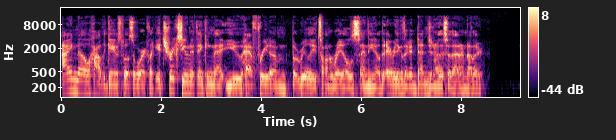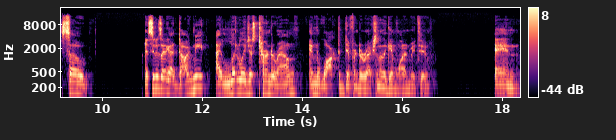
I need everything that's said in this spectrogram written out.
I know how the game's supposed to work. Like it tricks you into thinking that you have freedom, but really it's on rails, and you know everything is like a dungeon or this or that or another. So as soon as I got Dogmeat, I literally just turned around and walked a different direction than the game wanted me to. And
